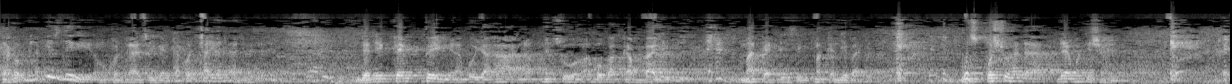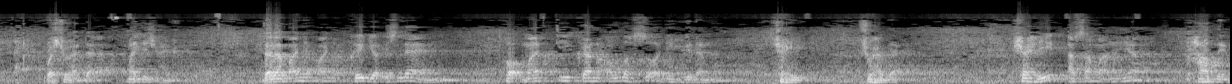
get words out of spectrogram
takut dengar dia sendiri. Oh, kau dengar sendiri takut percaya lah jadi kempen Abu Jahal nak, suruh Abu Bakar balik. Makan di sini makan dia balik. Bos syuhada dia mati syahid. Bos syuhada mati syahid. Dalam banyak-banyak kerja Islam hak mati kerana Allah saja dia nama syahid syuhada syahid asal maknanya hadir.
